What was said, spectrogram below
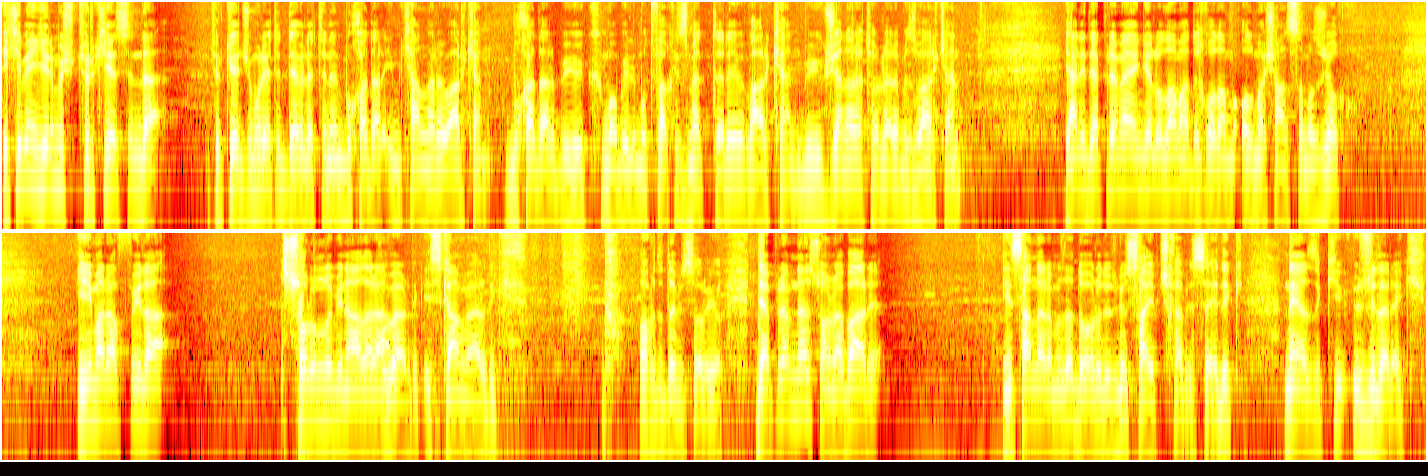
2023 Türkiye'sinde Türkiye Cumhuriyeti Devleti'nin bu kadar imkanları varken, bu kadar büyük mobil mutfak hizmetleri varken, büyük jeneratörlerimiz varken yani depreme engel olamadık, olam- olma şansımız yok. İmar affıyla sorunlu binalara verdik, iskan verdik. Orada da bir soru yok. Depremden sonra bari insanlarımıza doğru düzgün sahip çıkabilseydik. Ne yazık ki üzülerek,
